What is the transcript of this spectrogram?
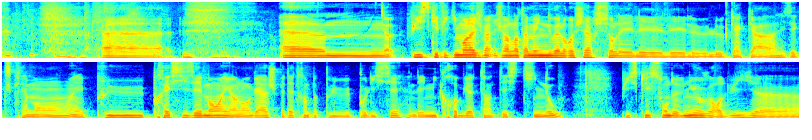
euh, euh, Puisqu'effectivement, là, je viens, d'entamer une nouvelle recherche sur le, caca, les excréments, et plus précisément, et en langage peut-être un peu plus polissé, les microbiotes intestinaux, puisqu'ils sont devenus aujourd'hui euh,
